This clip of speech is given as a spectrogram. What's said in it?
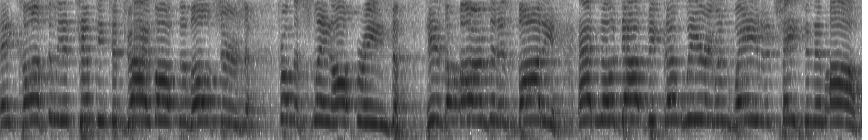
and constantly attempting to drive off the vultures from the slain offerings. His arms and his body had no doubt become weary with waving and chasing them off.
